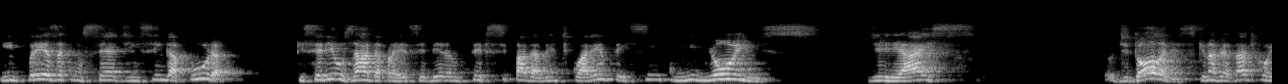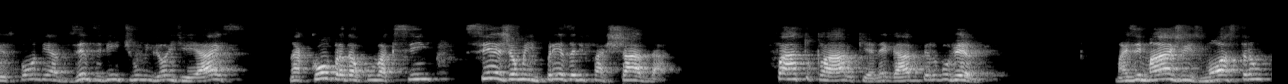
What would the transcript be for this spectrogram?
empresa com sede em Singapura, que seria usada para receber antecipadamente 45 milhões de reais, de dólares, que na verdade correspondem a 221 milhões de reais, na compra da Covaxin, seja uma empresa de fachada. Fato, claro, que é negado pelo governo. Mas imagens mostram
